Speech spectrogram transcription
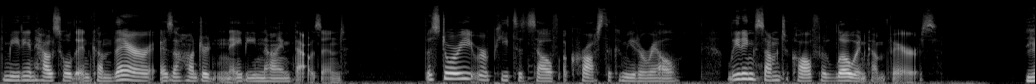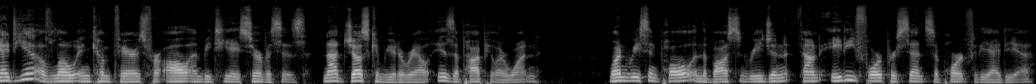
The median household income there is 189,000. The story repeats itself across the commuter rail, leading some to call for low-income fares. The idea of low income fares for all MBTA services, not just commuter rail, is a popular one. One recent poll in the Boston region found 84% support for the idea.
